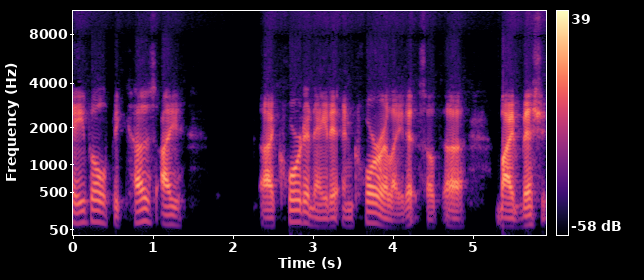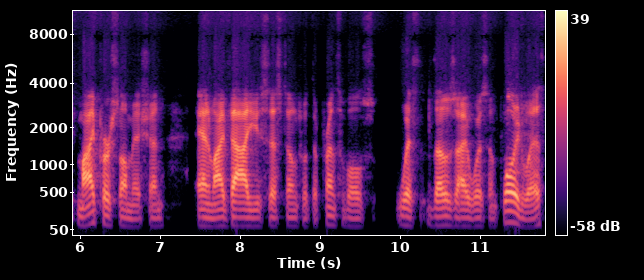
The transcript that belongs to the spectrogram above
able because I I coordinate it and correlate it. So uh, my mission, my personal mission, and my value systems with the principles with those I was employed with,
